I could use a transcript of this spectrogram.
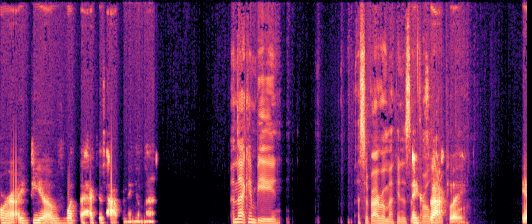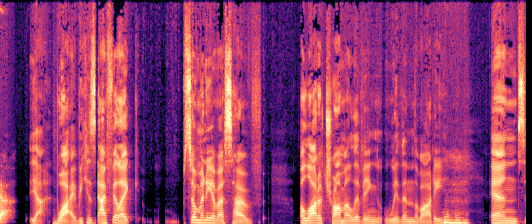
or idea of what the heck is happening in there. And that can be a survival mechanism exactly. for a lot of people. Yeah. Yeah. Why? Because I feel like so many of us have a lot of trauma living within the body. Mm-hmm. And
